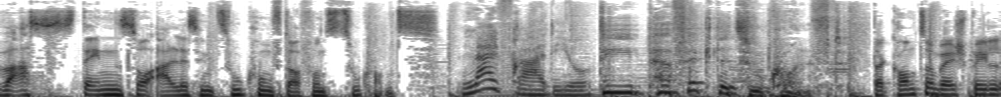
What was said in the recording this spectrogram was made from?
was denn so alles in Zukunft auf uns zukommt. Live Radio. Die perfekte Zukunft. Da kommt zum Beispiel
